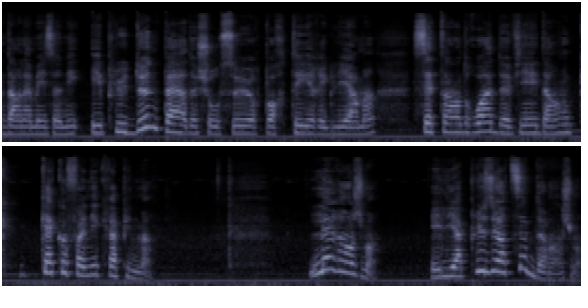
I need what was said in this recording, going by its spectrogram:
dans la maisonnée et plus d'une paire de chaussures portées régulièrement, cet endroit devient donc cacophonique rapidement. Les rangements. Il y a plusieurs types de rangements,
